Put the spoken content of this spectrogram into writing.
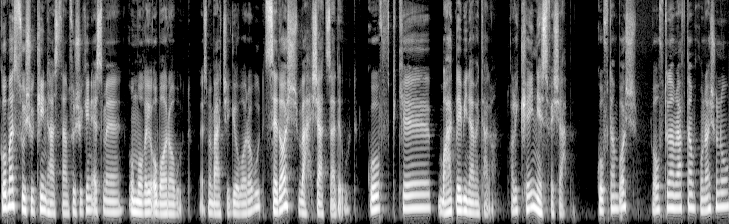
گفت من سوشوکین هستم. سوشوکین اسم اون موقع اوبارا بود. اسم بچگی اوبارا بود. صداش وحشت زده بود. گفت که باید ببینم الان حالا کی نصف شب؟ گفتم باش. راه افتادم رفتم خونهشون و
